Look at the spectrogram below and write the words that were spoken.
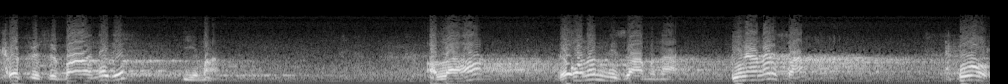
köprüsü bağı nedir? İman. Allah'a ve onun nizamına inanırsan o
